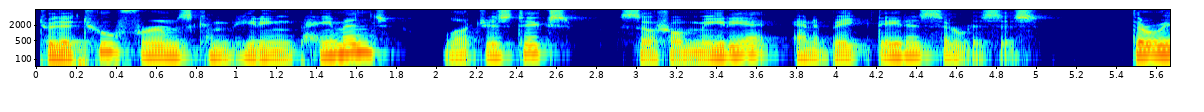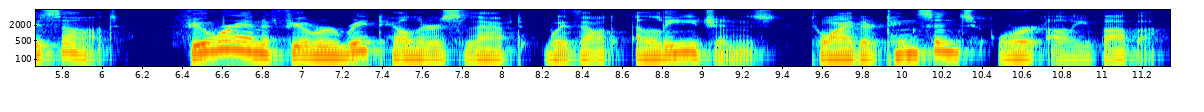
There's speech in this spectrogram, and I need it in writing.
to the two firms competing payment, logistics, social media, and big data services. The result fewer and fewer retailers left without allegiance to either Tencent or Alibaba.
